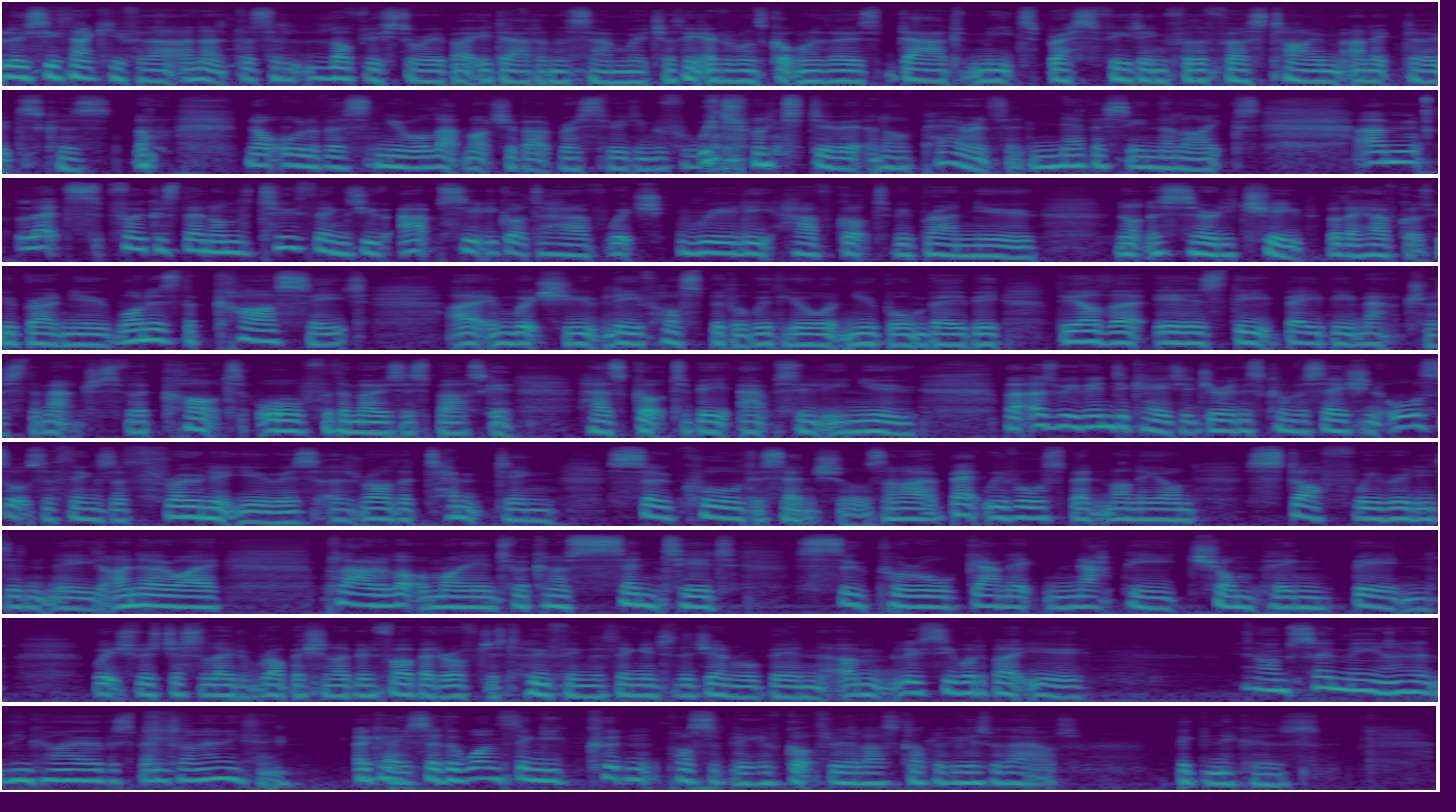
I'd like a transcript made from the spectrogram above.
Lucy, thank you for that. And that, that's a lovely story about your dad and the sandwich. I think everyone's got one of those dad meets breastfeeding for the first time anecdotes because not, not all of us knew all that much about breastfeeding before we tried to do it, and our parents had never seen the likes. Um, let's focus then on the two things you've absolutely got to have, which really have got to be brand new, not necessarily cheap, but they have got to be brand new. One is the car seat uh, in which you leave hospital with your newborn baby. The other is the baby mattress. The mattress for the cot or for the Moses basket has got to be absolutely new. But as we've indicated during this conversation, all sorts of things are thrown at you as, as rather tempting so called essentials. And I bet we've all spent money on stuff we really didn't need. I know I ploughed a lot of money into a kind of scented, super organic, nappy, chomping bin, which was just a load of rubbish. And I've been far better off just hoofing the thing into the general bin. Um, Lucy, what about you? You know, I'm so mean. I don't think I overspent on anything. Okay, so the one thing you couldn't possibly have got through the last couple of years without. Big knickers.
